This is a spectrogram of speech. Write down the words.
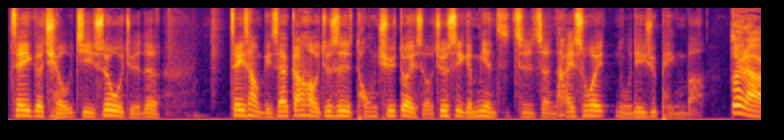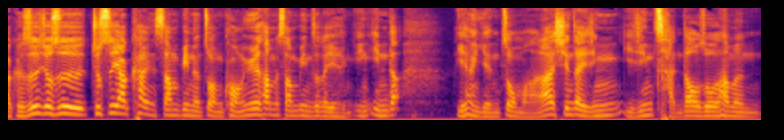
这一个球季，所以我觉得这一场比赛刚好就是同区对手，就是一个面子之争，还是会努力去拼吧。对啦，可是就是就是要看伤病的状况，因为他们伤病真的也很硬硬的。也很严重嘛，那现在已经已经惨到说他们，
